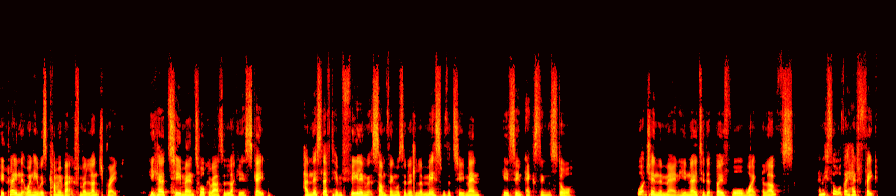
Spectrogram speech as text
who claimed that when he was coming back from a lunch break, he heard two men talk about a lucky escape, and this left him feeling that something was a little amiss with the two men he had seen exiting the store. Watching the men, he noted that both wore white gloves, and he thought they had fake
